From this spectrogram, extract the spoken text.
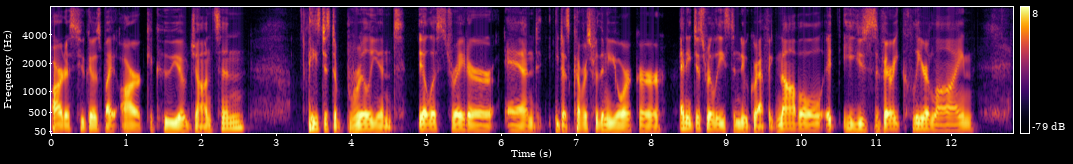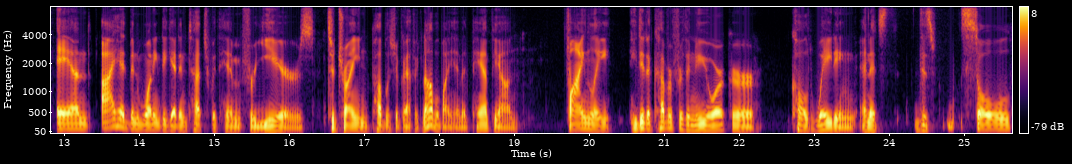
artist who goes by R. Kikuo Johnson. He's just a brilliant illustrator and he does covers for the New Yorker and he just released a new graphic novel. It, he uses a very clear line. And I had been wanting to get in touch with him for years to try and publish a graphic novel by him at Pantheon. Finally, he did a cover for the New Yorker called Waiting, and it's this sole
